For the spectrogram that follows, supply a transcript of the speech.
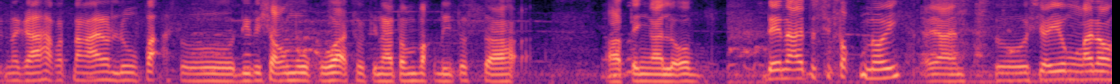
naghahakot ng ano, lupa. So dito siya kumukuha. So tinatambak dito sa ating uh, loob Then uh, ito si Toknoy. Ayan. So siya yung ano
